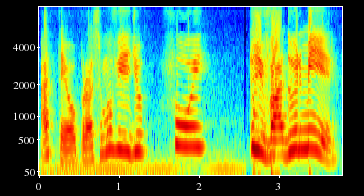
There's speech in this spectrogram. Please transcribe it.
Até o próximo vídeo. Fui! E vá dormir!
